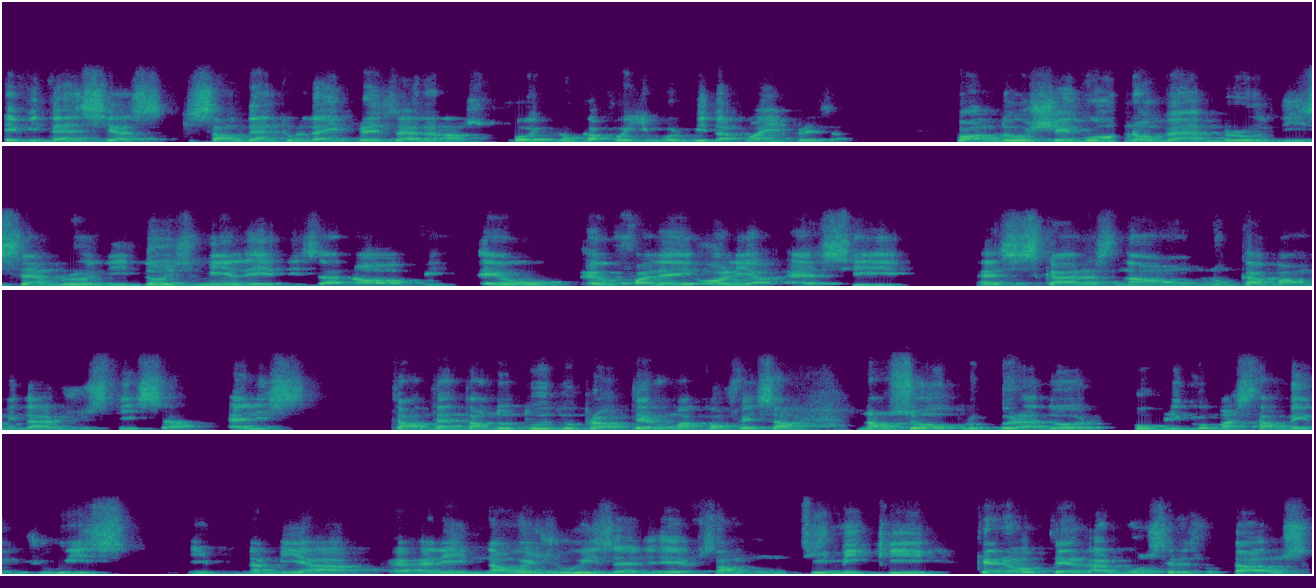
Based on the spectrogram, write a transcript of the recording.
evidências que são dentro da empresa? Ela não foi, nunca foi envolvida com a empresa. Quando chegou novembro, dezembro de 2019, eu eu falei, olha, esse, esses caras não nunca vão me dar justiça. Eles estão tentando tudo para obter uma confissão. Não sou o procurador público, mas também o juiz. E na minha, ele não é juiz, ele são um time que quer obter alguns resultados.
